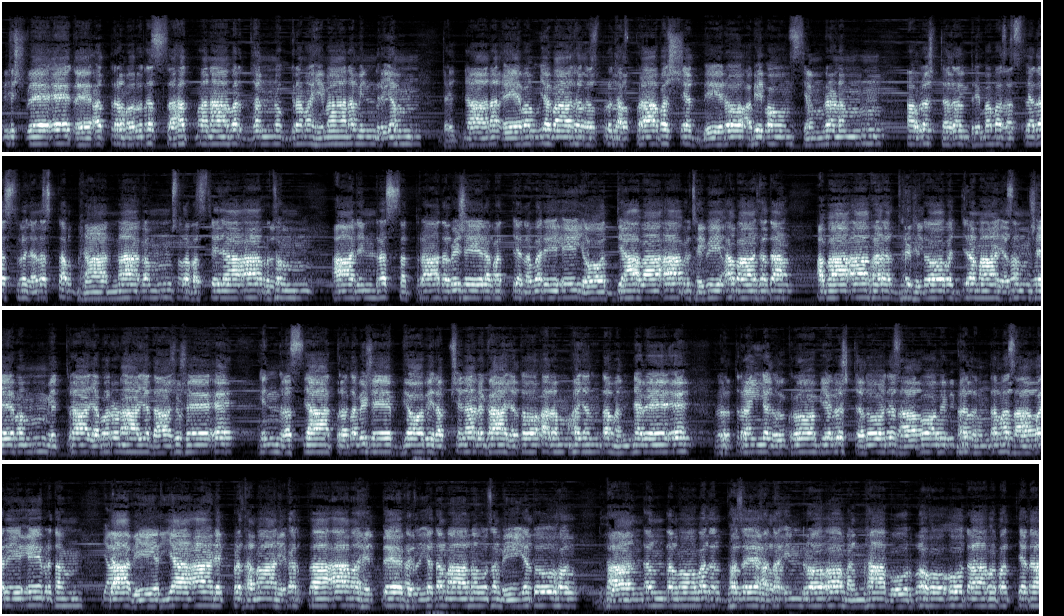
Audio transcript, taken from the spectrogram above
विश्वे एते अत्र मरुतः सहत्मना वर्धन्नुग्रमहिमानमिन्द्रियम्। ज्ञान एवम् व्यबाधतस्पृथः प्रापश्यद्वीरो अभिपंस्यम् व्रणम्। अवृष्टतन्त्रिमपसस्यदस्रजदस्तभ्रान्नाकम् स्वपस्य पृथुम् आदिन्द्रः सत्रादभिषेरपत्यतपरे योद्या वा पृथिवी अबाधत अबा आभरधृषितो वज्रमाय संक्षेपम् मित्राय वरुणाय दाशुषे। इन्द्रस्यात्रतविषेभ्यो विरक्षिणर्घायतो अरम्भयन्तमन्यवे। वृत्रञ्जदुग्रोऽव्यवृष्टदोजसापो बिभ्रतन्तमसापरे वृतम् या वीर्याणि प्रथमानि कर्ता आमहित्वेभिर्यतमानौ समीयतोः ध्वान्तम् तमोवदध्वसे हत इन्द्रो मह्ना पूर्वहोतावपत्यत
